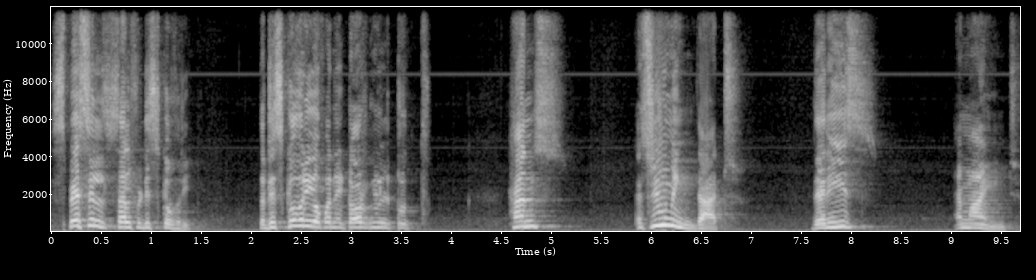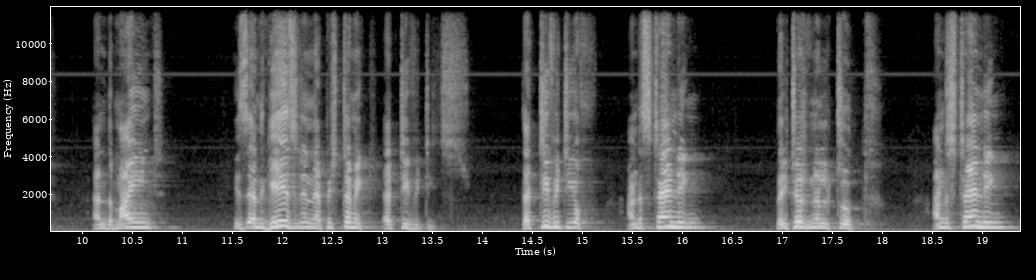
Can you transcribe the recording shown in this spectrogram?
special self discovery the discovery of an eternal truth. Hence, assuming that there is a mind and the mind is engaged in epistemic activities, the activity of understanding the eternal truth, understanding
